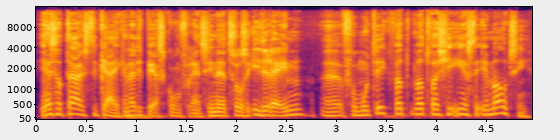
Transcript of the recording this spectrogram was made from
Jij zat thuis te kijken naar die persconferentie. Net zoals iedereen, uh, vermoed ik. Wat, wat was je eerste emotie?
